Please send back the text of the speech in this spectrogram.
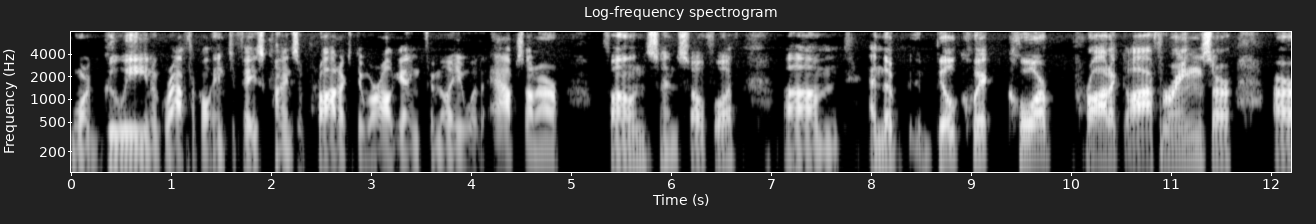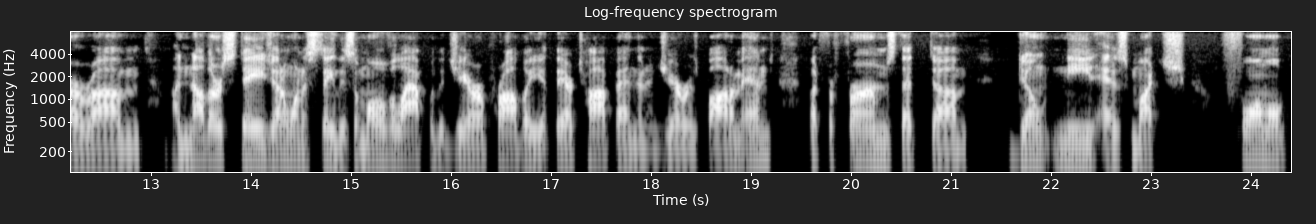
more GUI, you know, graphical interface kinds of products that we're all getting familiar with apps on our phones and so forth. Um, and the BillQuick core product offerings are are um, another stage. I don't want to say there's some overlap with the Ajera probably at their top end and in Ajera's bottom end, but for firms that um, don't need as much formal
